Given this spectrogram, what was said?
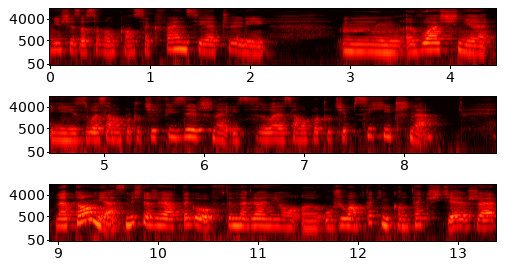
niesie za sobą konsekwencje, czyli mm, właśnie i złe samopoczucie fizyczne, i złe samopoczucie psychiczne. Natomiast myślę, że ja tego w tym nagraniu e, użyłam w takim kontekście, że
